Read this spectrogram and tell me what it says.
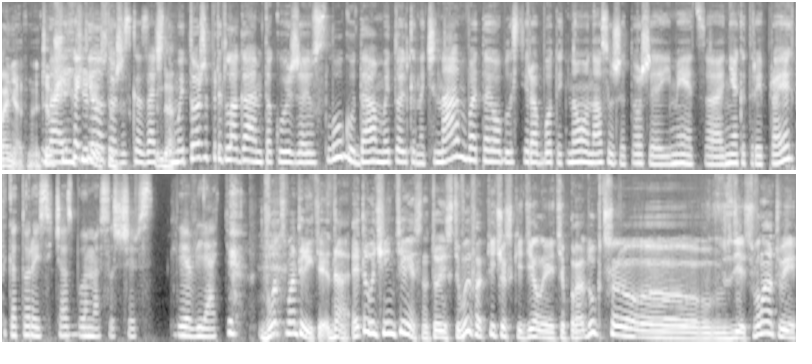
Понятно. Это да, и хотела тоже сказать, что да. мы тоже предлагаем такую же услугу, да, мы только начинаем в этой области работать, но у нас уже тоже имеются некоторые проекты, которые сейчас будем осуществлять Вот смотрите, да, это очень интересно. То есть вы фактически делаете продукцию э, здесь, в Латвии,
